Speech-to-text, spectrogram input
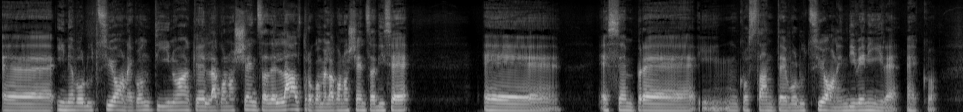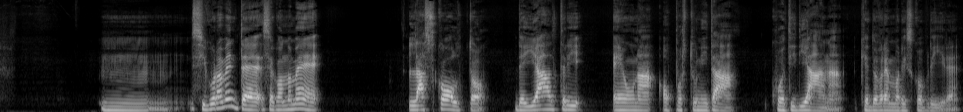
eh, in evoluzione continua che la conoscenza dell'altro come la conoscenza di sé è, è sempre in costante evoluzione, in divenire, ecco. Mm, sicuramente, secondo me, l'ascolto degli altri è una opportunità quotidiana che dovremmo riscoprire,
